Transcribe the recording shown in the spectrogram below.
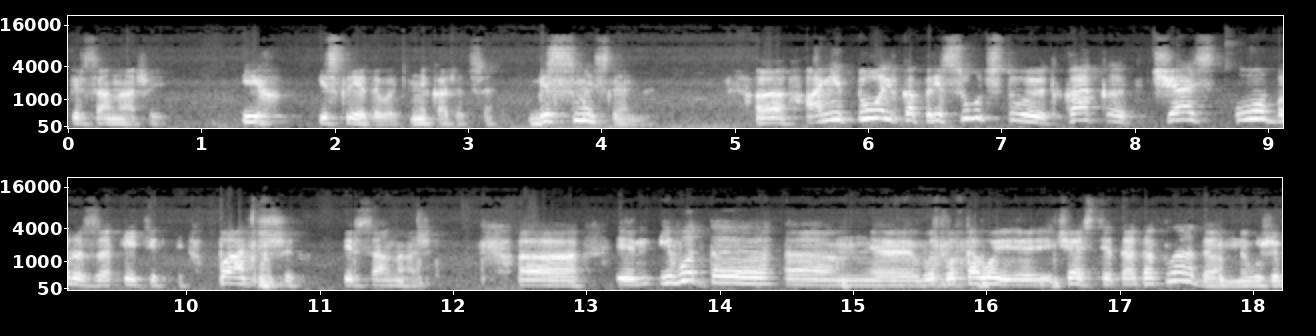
персонажей. Их исследовать, мне кажется, бессмысленно. Э, они только присутствуют как часть образа этих падших персонажей. А, и вот, э, э, вот во второй части доклада, уже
